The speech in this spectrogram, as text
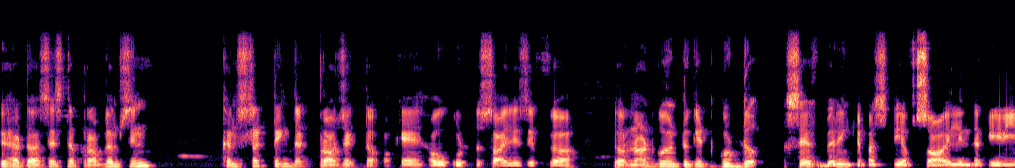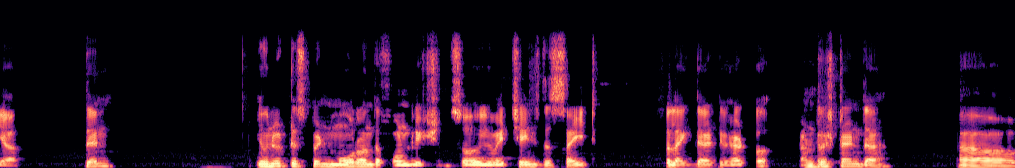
you have to assess the problems in constructing that project okay? How good the soil is. If uh, you are not going to get good safe bearing capacity of soil in that area then you need to spend more on the foundation. So you may change the site. So like that you have to understand the uh,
